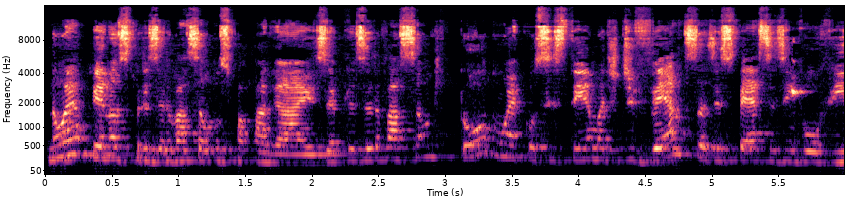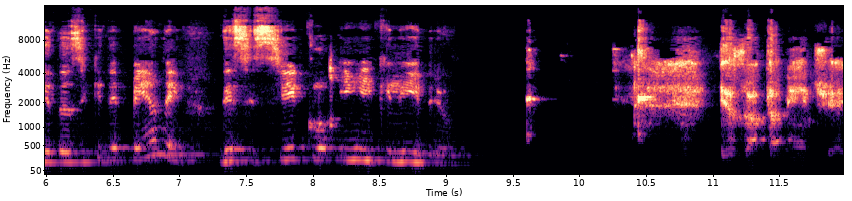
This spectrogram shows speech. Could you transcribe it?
não é apenas preservação dos papagaios, é preservação de todo um ecossistema de diversas espécies envolvidas e que dependem desse ciclo em equilíbrio. Exatamente, é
